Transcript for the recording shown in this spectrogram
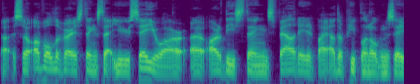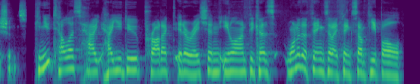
Uh, so, of all the various things that you say you are, uh, are these things validated by other people and organizations? Can you tell us how, how you do product iteration, Elon? Because one of the things that I think some people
